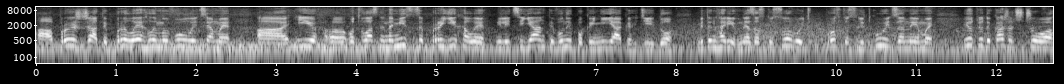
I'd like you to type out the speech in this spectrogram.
а, проїжджати прилеглими вулицями. А, і е, от власне на місце приїхали міліціянти. Вони поки ніяких дій до мітингарів не застосовують, просто слідкують за ними. І от люди кажуть, що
